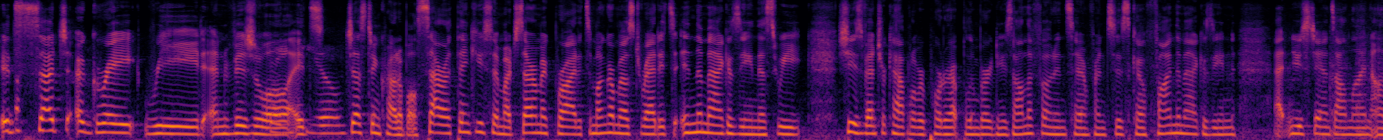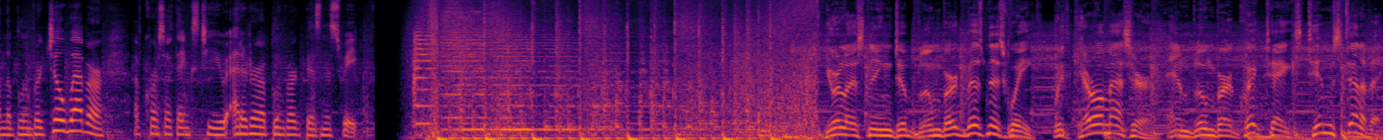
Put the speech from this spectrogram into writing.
it's such a great read and visual. Thank it's you. just incredible. Sarah, thank you so much. Sarah McBride, it's among our most read. It's in the magazine this week. She's venture capital reporter at Bloomberg News on the phone in San Francisco. Find the magazine at newsstands online on the Bloomberg. Joel Weber, of course, our thanks to you, editor of Bloomberg Business Week. You're listening to Bloomberg Business Week with Carol Massar and Bloomberg Quick Takes Tim Stenovec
